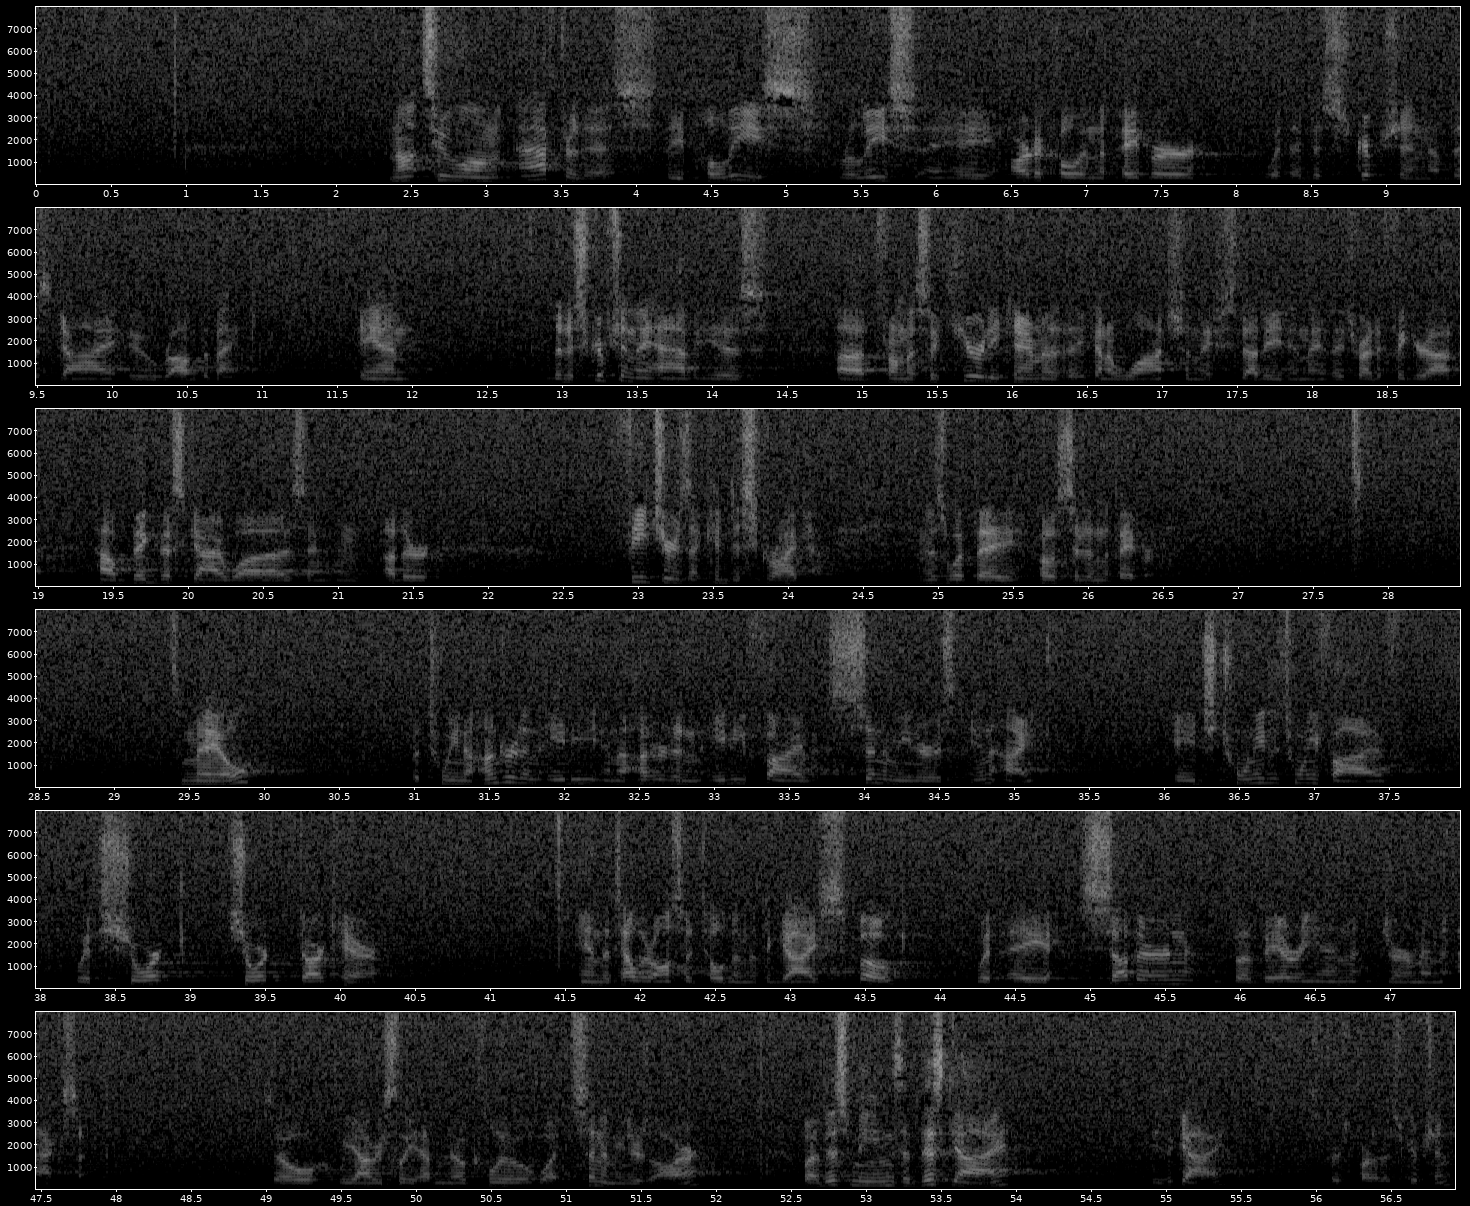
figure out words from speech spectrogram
Not too long after this, the police release a, a article in the paper with a description of this guy who robbed the bank. And the description they have is uh, from a security camera that they kind of watched and they studied and they, they tried to figure out how big this guy was and, and other features that could describe him. And this is what they posted in the paper. It's male, between 180 and 185 centimeters in height, age 20 to 25, with short, short, dark hair. And the teller also told them that the guy spoke with a southern Bavarian German accent. So we obviously have no clue what centimeters are. But this means that this guy, he's a guy, first part of the description.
